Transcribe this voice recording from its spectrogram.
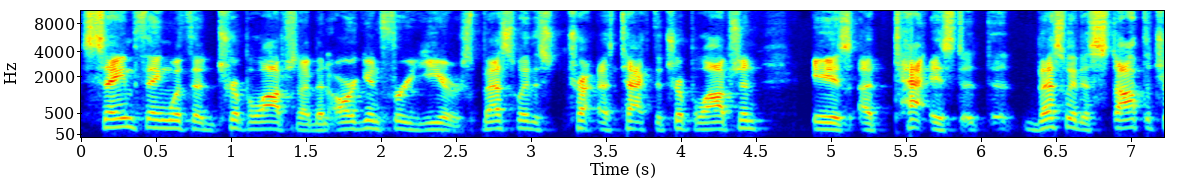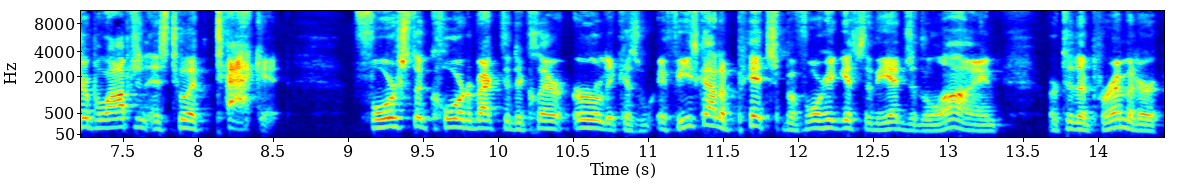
Same thing with the triple option. I've been arguing for years. Best way to tra- attack the triple option is attack. Is to, the best way to stop the triple option is to attack it. Force the quarterback to declare early because if he's got a pitch before he gets to the edge of the line or to the perimeter,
